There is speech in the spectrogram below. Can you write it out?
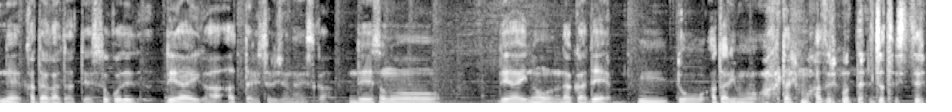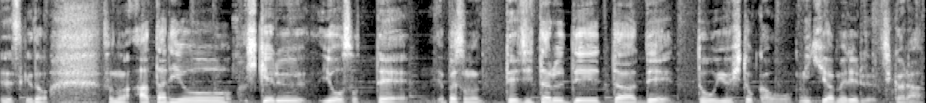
ね方々ってそこで出会いがあったりするじゃないですか。でその出会いの中でうんと当たりも 当たりも外れもったらちょっと失礼ですけどその当たりを引ける要素ってやっぱりそのデジタルデータでどういう人かを見極めれる力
